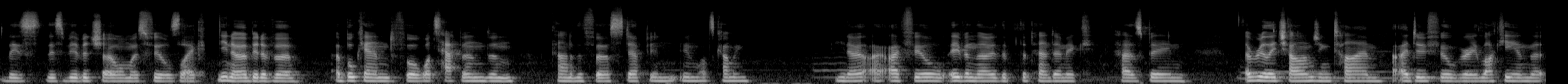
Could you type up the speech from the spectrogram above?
this this vivid show almost feels like you know a bit of a, a bookend for what's happened and kind of the first step in in what's coming you know i, I feel even though the, the pandemic has been a really challenging time i do feel very lucky in that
